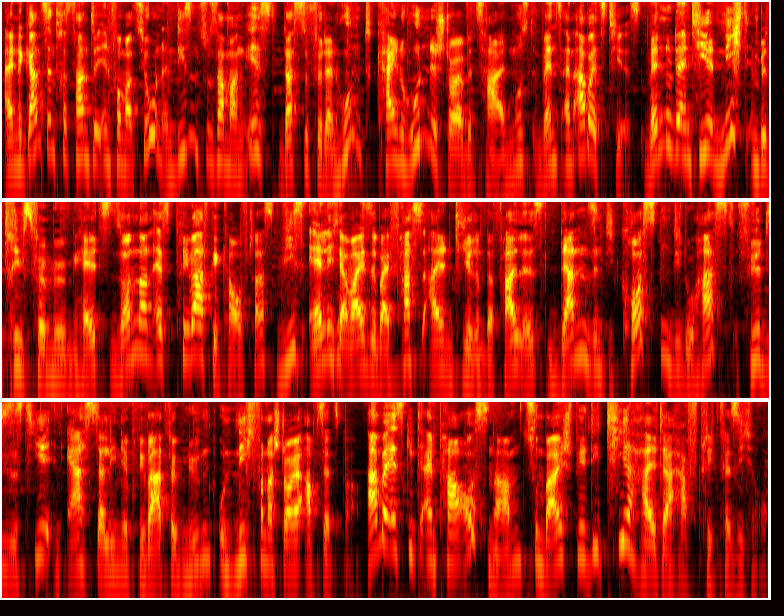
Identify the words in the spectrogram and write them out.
Eine ganz interessante Information in diesem Zusammenhang ist, dass du für deinen Hund keine Hundesteuer bezahlen musst, wenn es ein Arbeitstier ist. Wenn du dein Tier nicht im Betriebsvermögen hältst, sondern es privat gekauft hast, wie es ehrlicherweise bei fast allen Tieren der Fall ist, dann sind die Kosten, die du hast für dieses Tier in erster Linie Privatvergnügen und nicht von der Steuer absetzbar. Aber es gibt ein paar Ausnahmen, zum Beispiel die Tierhalterhaftpflichtversicherung.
